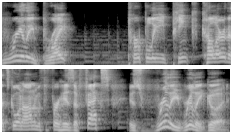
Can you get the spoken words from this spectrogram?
really bright purpley pink color that's going on with, for his effects is really, really good.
